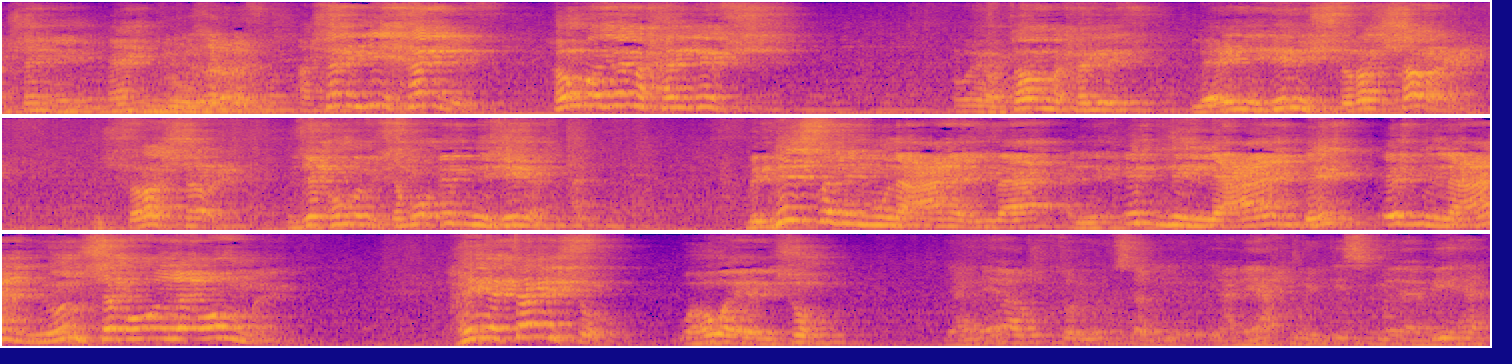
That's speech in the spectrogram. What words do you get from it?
عشان إيه؟ عشان يجي يخلف. هو ده ما خلفش. هو يعتبر ما خلفش لأن دي مش فراش شرعي. مش فراش شرعي. لذلك هم بيسموه ابن زنا بالنسبة للملعنه دي بقى إن ابن اللعان ده ابن اللعان ينسب إلى أمة. هي ترثه وهو يرثه. يعني إيه يا دكتور ينسب؟ يعني يحمل اسم أبيها؟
